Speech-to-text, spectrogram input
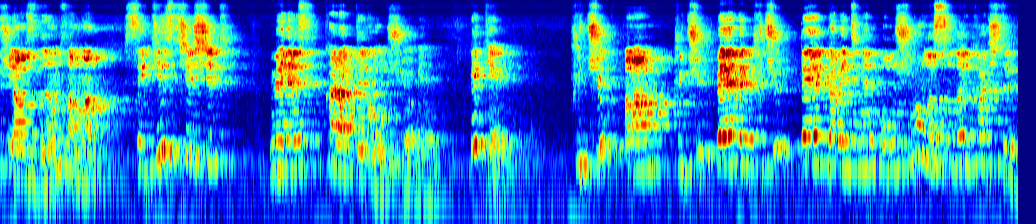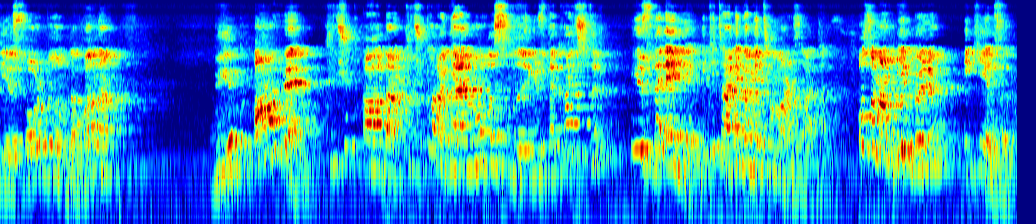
3 yazdığım zaman 8 çeşit melez karakterim oluşuyor benim. Peki küçük a, küçük b ve küçük d gametinin oluşma olasılığı kaçtır diye sorduğunda bana büyük a ve küçük a'dan küçük a gelme olasılığı yüzde kaçtır? Yüzde 50. İki tane gametim var zaten. O zaman 1 bölü 2 yazarım.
